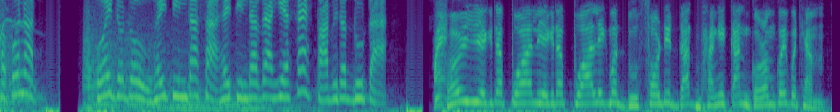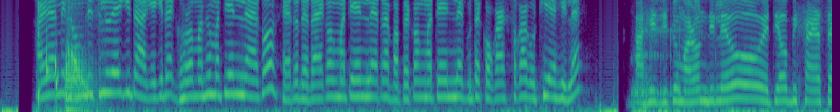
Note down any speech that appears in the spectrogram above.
সপোনত? ঐ দদৌ সেই তিনটা চা সেই তিনটা যে আহি আছে তাৰ ভিতৰত দুটা। হৈ এইকেইটা পোৱালি এইকেইটা পোৱালিক মই দুচৰটি দাঁত ভাঙি কাণ গৰম কৰি পঠিয়াম। আৰে আমি দম দিছিলো এইকেইটাক এইকেইটাই ঘৰৰ মানুহ মাতি আনিলে আকৌ সিহঁতৰ দাদায়েকক মাতি আনিলে এটা বাপেকক মাতি আনিলে গোটেই ককাক চকাক উঠি আহিলে। আহি যিটো মাৰণ দিলেও এতিয়াও বিষাই আছে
